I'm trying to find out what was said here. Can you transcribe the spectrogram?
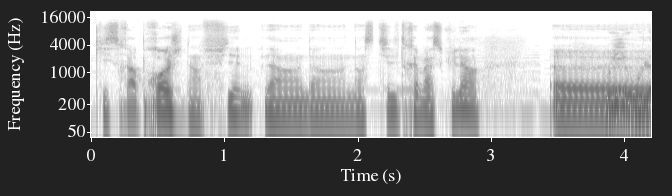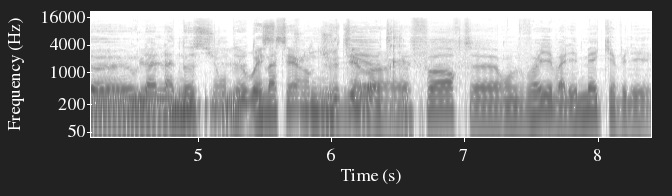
qui se rapproche d'un film, d'un- style très masculin. Euh, Oui, le- où la, la notion de, de western, masculinité je veux dire, euh, euh, très forte. euh, on le voyait, bah, les mecs avaient les,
